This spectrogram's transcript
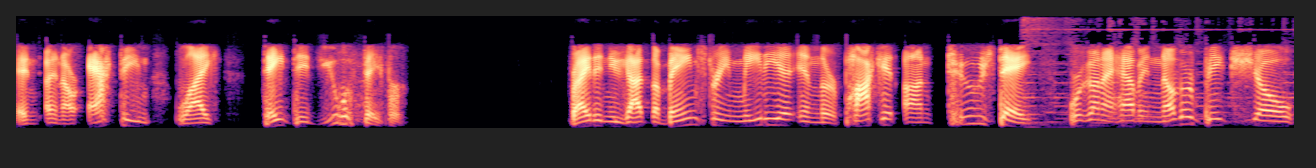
and and are acting like they did you a favor. right? And you got the mainstream media in their pocket on Tuesday. We're going to have another big show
